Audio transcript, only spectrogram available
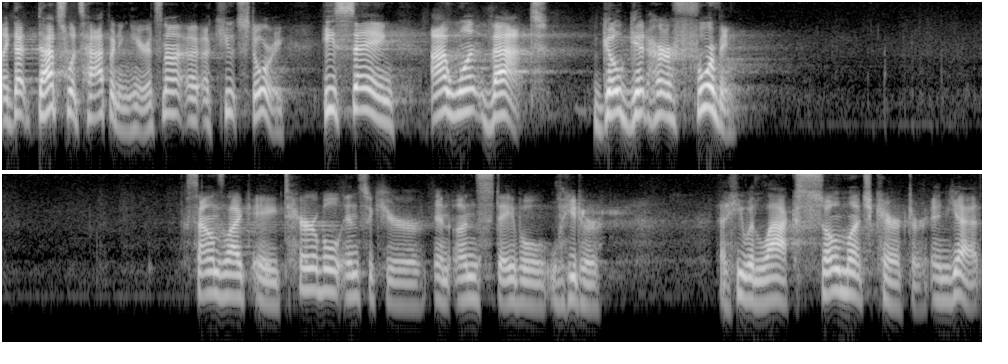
Like that, that's what's happening here. It's not a, a cute story. He's saying, I want that. Go get her for me. Sounds like a terrible, insecure, and unstable leader that he would lack so much character. And yet,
